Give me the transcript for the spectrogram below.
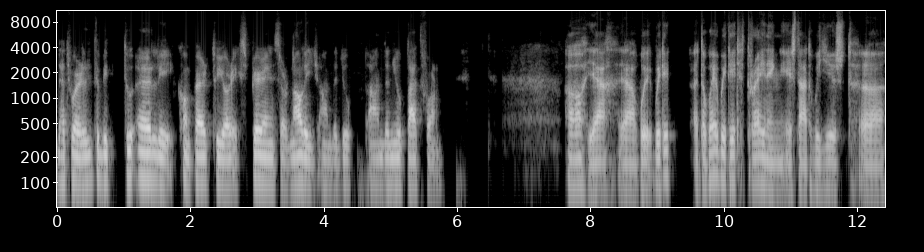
that were a little bit too early compared to your experience or knowledge on the new on the new platform? Oh yeah, yeah. We we did uh, the way we did training is that we used uh,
